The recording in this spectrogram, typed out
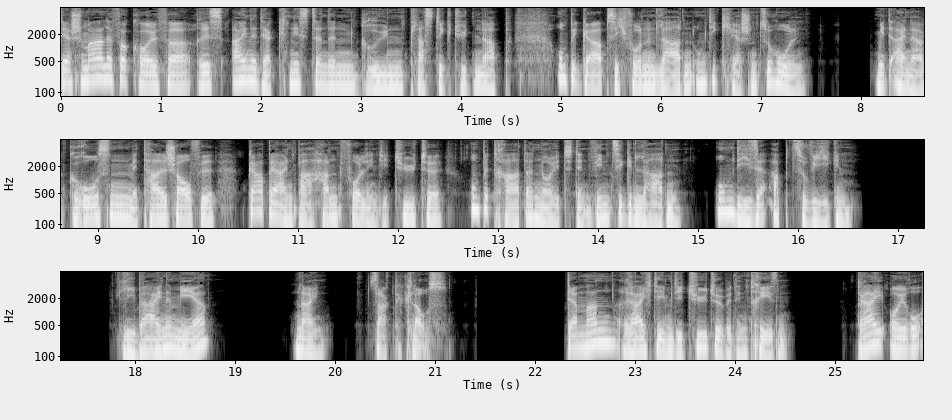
Der schmale Verkäufer riss eine der knisternden grünen Plastiktüten ab und begab sich vor den Laden, um die Kirschen zu holen. Mit einer großen Metallschaufel gab er ein paar Handvoll in die Tüte und betrat erneut den winzigen Laden, um diese abzuwiegen. Lieber eine mehr? Nein, sagte Klaus. Der Mann reichte ihm die Tüte über den Tresen. Drei Euro.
